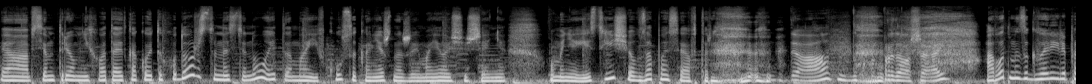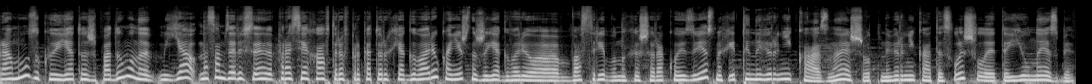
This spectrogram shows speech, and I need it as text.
э, всем трем не хватает какой-то какой-то художественности, ну, это мои вкусы, конечно же, и мое ощущение. У меня есть еще в запасе авторы. Да, продолжай. А вот мы заговорили про музыку, и я тоже подумала, я, на самом деле, про всех авторов, про которых я говорю, конечно же, я говорю о востребованных и широко известных, и ты наверняка знаешь, вот наверняка ты слышала, это Ю Несби.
